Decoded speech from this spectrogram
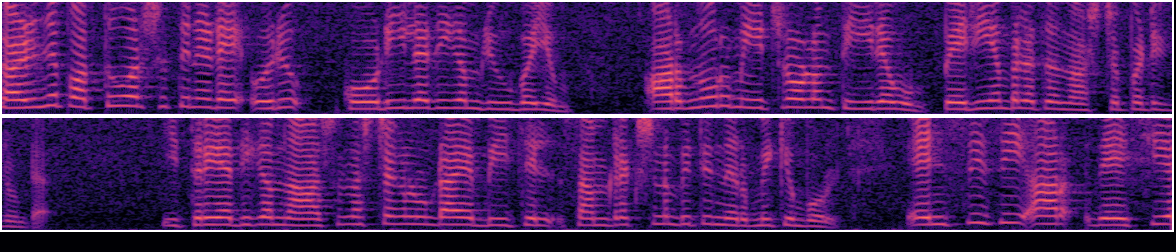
കഴിഞ്ഞ പത്തു വർഷത്തിനിടെ ഒരു കോടിയിലധികം രൂപയും അറുന്നൂറ് മീറ്ററോളം തീരവും പെരിയമ്പലത്ത് നഷ്ടപ്പെട്ടിട്ടുണ്ട്. ഇത്രയധികം നാശനഷ്ടങ്ങളുണ്ടായ ബീച്ചിൽ സംരക്ഷണ ഭിത്തി നിർമ്മിക്കുമ്പോൾ എൻ സി സി ആർ ദേശീയ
